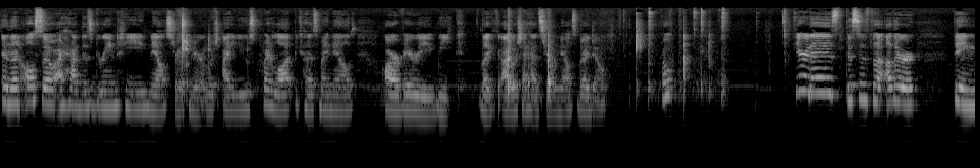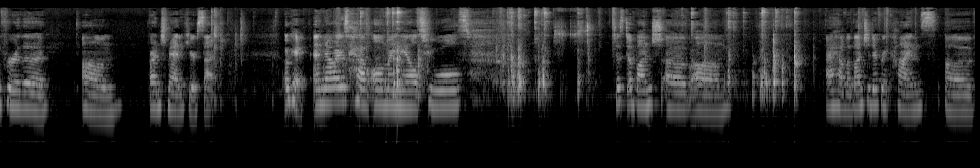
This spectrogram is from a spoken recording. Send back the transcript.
And then also I have this green tea nail straightener, which I use quite a lot because my nails are very weak. Like, I wish I had strong nails, but I don't. Oh. Here it is! This is the other thing for the um, French manicure set. Okay, and now I just have all my nail tools. Just a bunch of, um, I have a bunch of different kinds of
